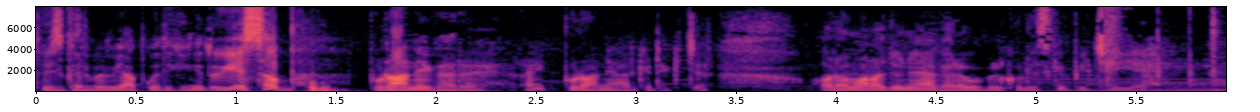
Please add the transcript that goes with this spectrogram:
तो इस घर में भी आपको दिखेंगे। तो ये सब पुराने घर है राइट पुराने आर्किटेक्चर और हमारा जो नया घर है, वो बिल्कुल इसके पीछे ही है।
